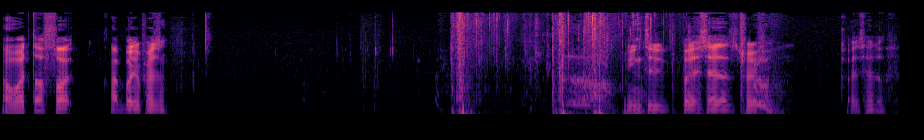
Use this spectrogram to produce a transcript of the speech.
Oh, what the bought your present. We need to put his head as a trophy. Cut his head off.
